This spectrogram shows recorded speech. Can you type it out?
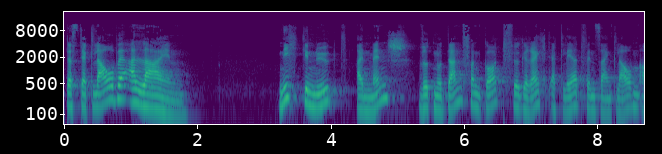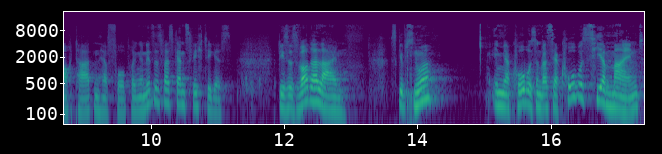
dass der Glaube allein nicht genügt. Ein Mensch wird nur dann von Gott für gerecht erklärt, wenn sein Glauben auch Taten hervorbringt. Und jetzt ist was ganz Wichtiges. Dieses Wort allein, das gibt es nur im Jakobus. Und was Jakobus hier meint,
